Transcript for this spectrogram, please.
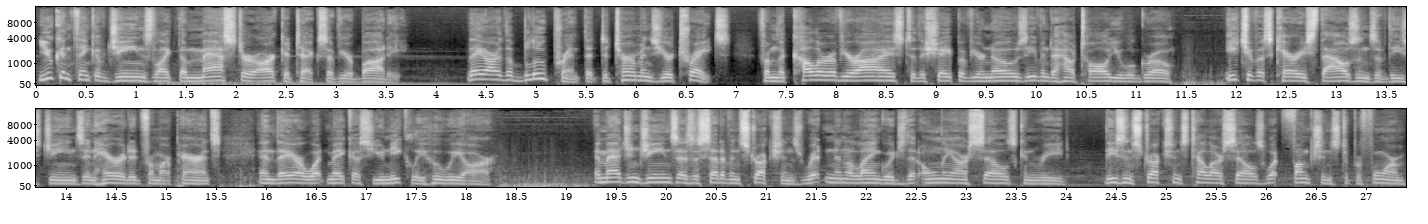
You can think of genes like the master architects of your body. They are the blueprint that determines your traits, from the color of your eyes to the shape of your nose, even to how tall you will grow. Each of us carries thousands of these genes inherited from our parents, and they are what make us uniquely who we are. Imagine genes as a set of instructions written in a language that only our cells can read. These instructions tell our cells what functions to perform,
